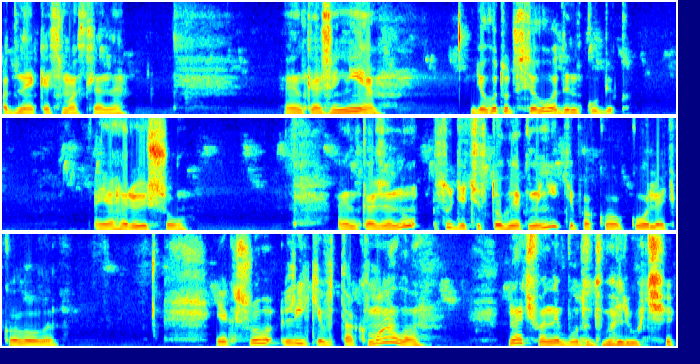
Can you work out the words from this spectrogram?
одне якесь масляне. Він каже, ні, його тут всього один кубик. А я говорю, і що? А він каже, ну, судячи з того, як мені, типа, колять, кололи, якщо ліків так мало, значить вони будуть болючі.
